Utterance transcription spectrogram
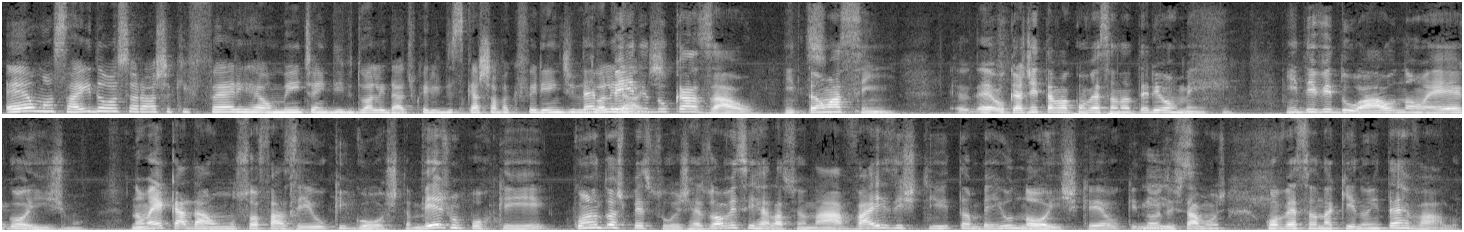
É uma saída ou a senhora acha que fere realmente a individualidade? Porque ele disse que achava que feria a individualidade. Depende do casal. Então, assim, é, é o que a gente estava conversando anteriormente. Individual não é egoísmo. Não é cada um só fazer o que gosta. Mesmo porque, quando as pessoas resolvem se relacionar, vai existir também o nós, que é o que nós Isso. estávamos conversando aqui no intervalo.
